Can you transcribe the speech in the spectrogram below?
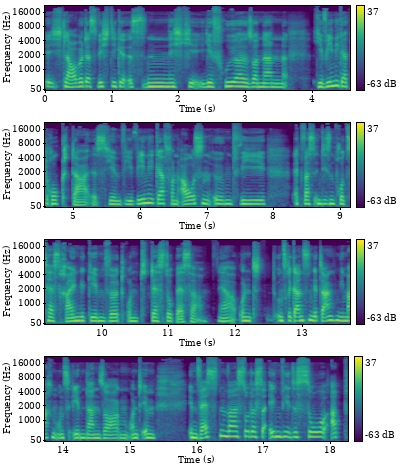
Ich glaube, das Wichtige ist nicht je früher, sondern je weniger Druck da ist, je, je weniger von außen irgendwie etwas in diesen Prozess reingegeben wird und desto besser. Ja, und unsere ganzen Gedanken, die machen uns eben dann Sorgen. Und im, im Westen war es so, dass irgendwie das so ab,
